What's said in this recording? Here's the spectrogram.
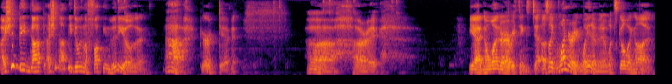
I should be not. I should not be doing the fucking video then. Ah, god damn it. Ah, all right. Yeah, no wonder everything's dead. I was like wondering, wait a minute, what's going on?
